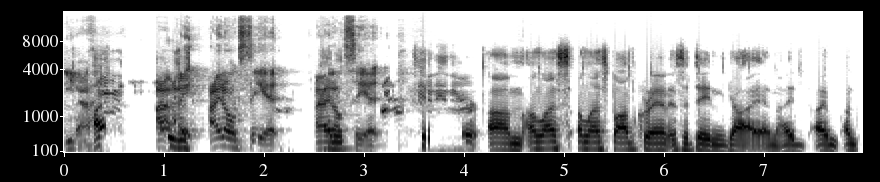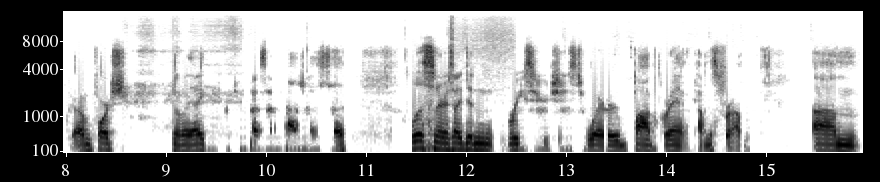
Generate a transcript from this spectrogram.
yeah. I, I, just, I, I don't see it. I don't see it. Um, unless unless Bob Grant is a Dayton guy, and I I'm unfortunately I apologize to listeners I didn't research as to where Bob Grant comes from. Um,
